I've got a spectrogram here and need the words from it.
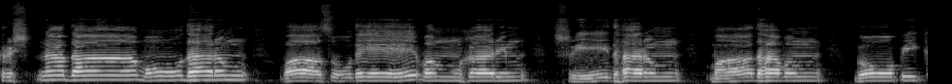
కృష్ణదామోదరం వాసుదేవం హరిం శ్రీధరం మాధవం గోపికావల్లభం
